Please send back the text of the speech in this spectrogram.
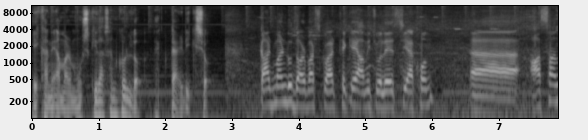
এখানে আমার মুশকিল আসান করল একটা রিক্সো। কাঠমান্ডু দরবার স্কোয়ার থেকে আমি চলে এসেছি এখন। আসান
